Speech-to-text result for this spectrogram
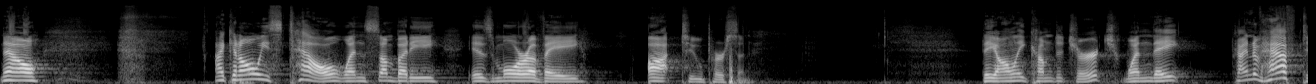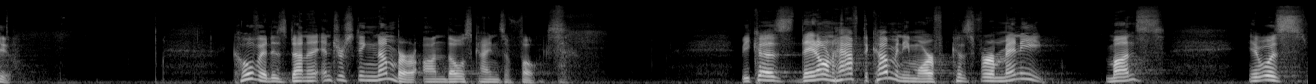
Now, I can always tell when somebody is more of a ought to person. They only come to church when they kind of have to. COVID has done an interesting number on those kinds of folks. Because they don't have to come anymore, because for many months, it was,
